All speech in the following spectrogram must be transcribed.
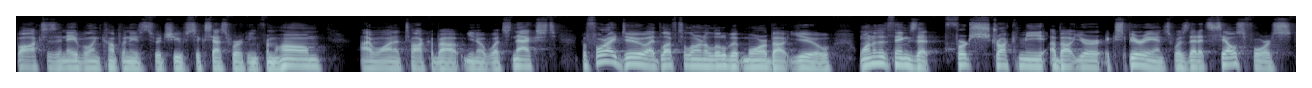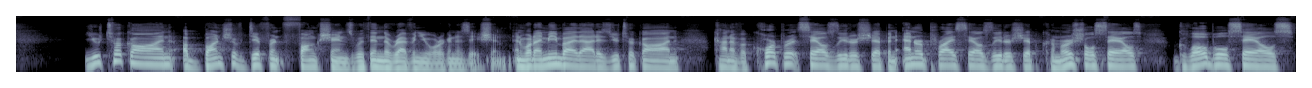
Box is enabling companies to achieve success working from home. I want to talk about, you know, what's next. Before I do, I'd love to learn a little bit more about you. One of the things that first struck me about your experience was that at Salesforce, you took on a bunch of different functions within the revenue organization. And what I mean by that is you took on kind of a corporate sales leadership, an enterprise sales leadership, commercial sales, global sales.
